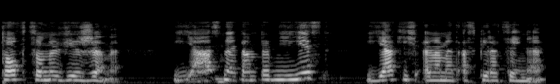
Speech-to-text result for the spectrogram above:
to w co my wierzymy. Jasne, tam pewnie jest jakiś element aspiracyjny,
